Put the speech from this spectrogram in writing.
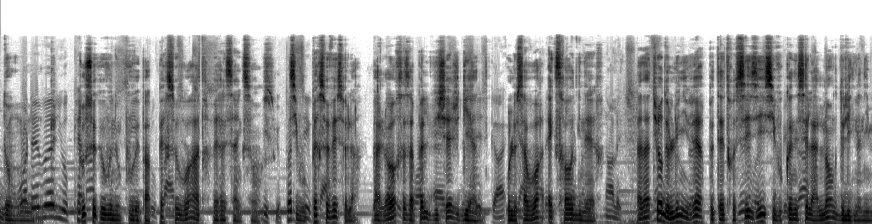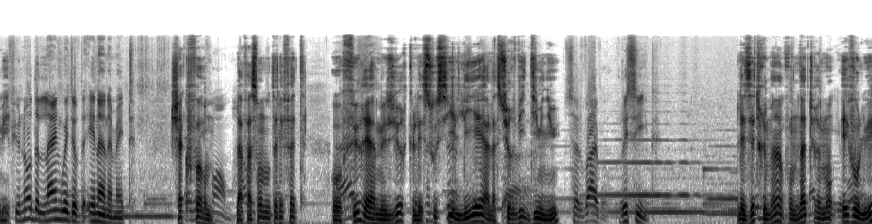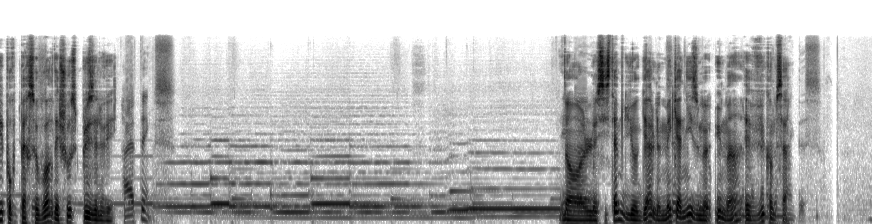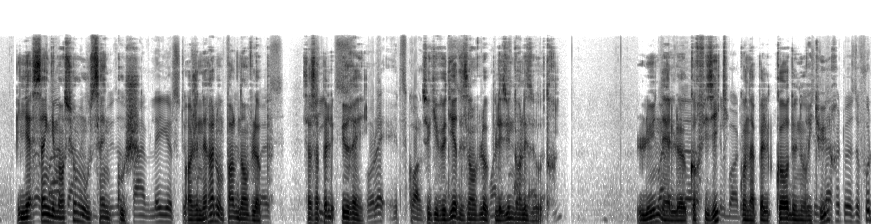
Donc, tout ce que vous ne pouvez pas percevoir à travers les cinq sens, si vous percevez cela, alors ça s'appelle Vishesh Gyan, ou le savoir extraordinaire. La nature de l'univers peut être saisie si vous connaissez la langue de l'inanimé. Chaque forme, la façon dont elle est faite, au fur et à mesure que les soucis liés à la survie diminuent, les êtres humains vont naturellement évoluer pour percevoir des choses plus élevées. Dans le système du yoga, le mécanisme humain est vu comme ça. Il y a cinq dimensions ou cinq couches. En général, on parle d'enveloppes. Ça s'appelle urei, ce qui veut dire des enveloppes les unes dans les autres. L'une est le corps physique, qu'on appelle corps de nourriture,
